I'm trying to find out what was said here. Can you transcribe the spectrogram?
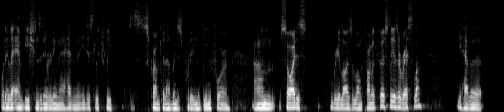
whatever ambitions and everything they had, and you just literally just scrumped it up and just put it in the bin for them. Um, so I just realized a long time. ago, Firstly, as a wrestler, you have a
